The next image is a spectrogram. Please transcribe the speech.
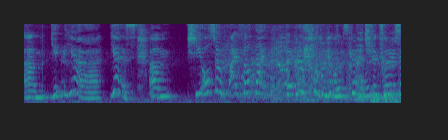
Um, y- yeah, yes. Um, she also, I felt that, but no, no, no, it was good. It was a good, no, it was a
